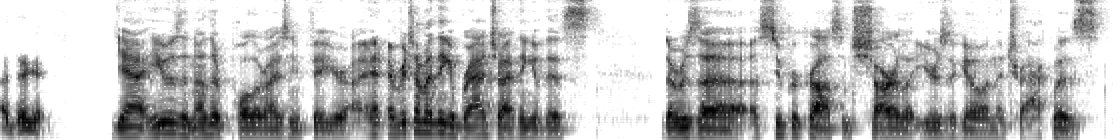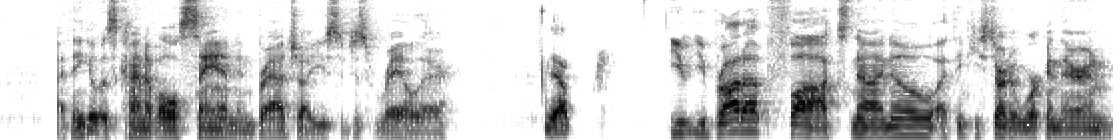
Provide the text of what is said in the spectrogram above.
I dig it. Yeah he was another polarizing figure. Every time i think of bradshaw i think of this there was a, a supercross in charlotte years ago and the track was i think it was kind of all sand and bradshaw used to just rail there yep you you brought up fox now i know i think you started working there in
